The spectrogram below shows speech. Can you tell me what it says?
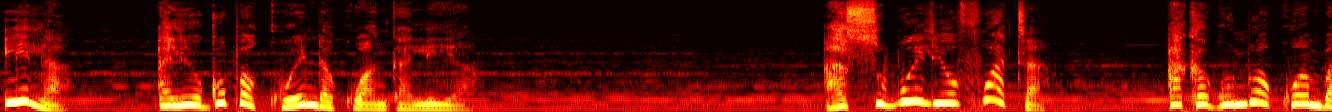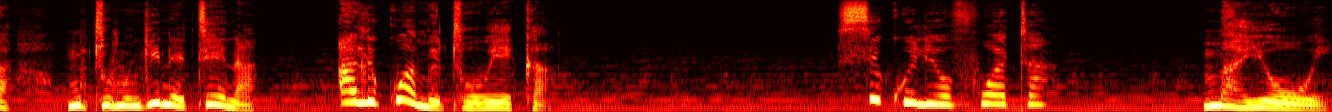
Ila aliogopa kuenda kuangalia. Asubuhi iliyofuata akagundua kwamba mtu mwingine tena alikuwa ametoweka. Siku iliyofuata mayowe,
